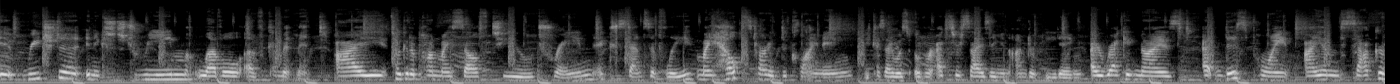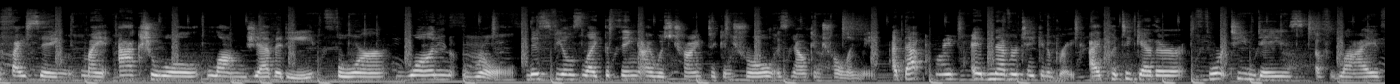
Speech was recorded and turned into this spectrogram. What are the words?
It reached a, an extreme level of commitment. I took it upon myself to train extensively. My health started declining because I was overexercising and undereating. I recognized at this point I am sacrificing my actual longevity for one role. This feels like the thing I was trying to control is now controlling me. At that point, I had never taken a break. I put together 14 days of live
